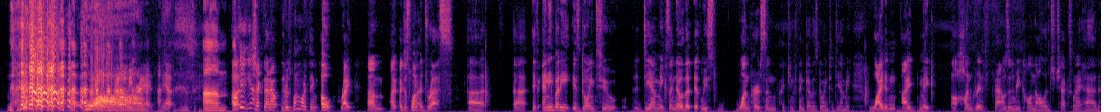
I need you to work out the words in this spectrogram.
that would be great. Yeah. Um, Uh, okay, yeah. Check that out. There's one more thing. Oh, right. Um, I, I just want to address uh, uh, if anybody is going to DM me, because I know that at least one person I can think of is going to DM me. Why didn't I make a hundred thousand recall knowledge checks when I had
